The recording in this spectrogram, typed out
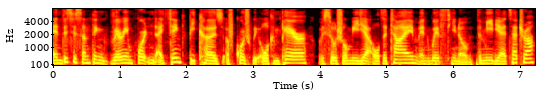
And this is something very important, I think, because of course we all compare with social media all the time and with, you know, the media, etc.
